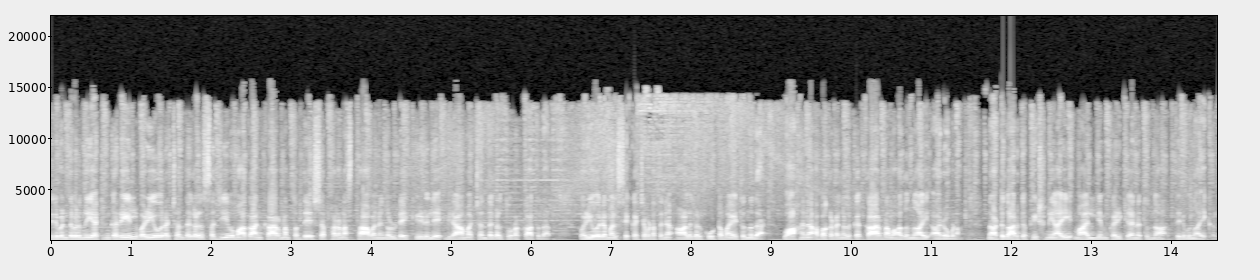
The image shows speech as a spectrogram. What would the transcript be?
തിരുവനന്തപുരം നെയ്യാറ്റിൻകരയിൽ വഴിയോര ചന്തകൾ സജീവമാകാൻ കാരണം തദ്ദേശ ഭരണ സ്ഥാപനങ്ങളുടെ കീഴിലെ ഗ്രാമചന്തകൾ തുറക്കാത്തത്. വഴിയോര മത്സ്യക്കച്ചവടത്തിന് ആളുകൾ കൂട്ടമായി എത്തുന്നത് വാഹന അപകടങ്ങൾക്ക് കാരണമാകുന്നതായി ആരോപണം. നാട്ടുകാർക്ക് ഭീഷണിയായി മാലിന്യം കഴിക്കാനെത്തുന്ന തെരുവുനായ്ക്കൾ.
